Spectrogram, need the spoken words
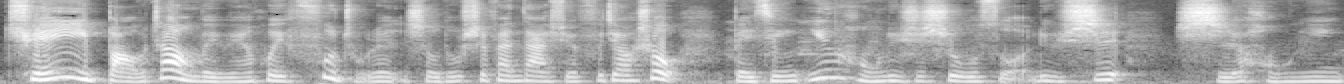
权益保障委员会副主任、首都师范大学副教授、北京英宏律师事务所律师石红英。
